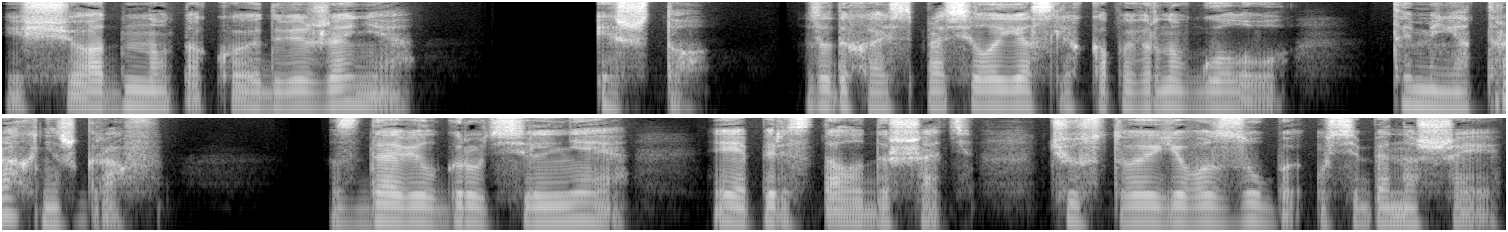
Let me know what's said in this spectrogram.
Еще одно такое движение. И что? Задыхаясь, спросила я, слегка повернув голову. Ты меня трахнешь, граф? Сдавил грудь сильнее, я перестала дышать, чувствуя его зубы у себя на шее,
